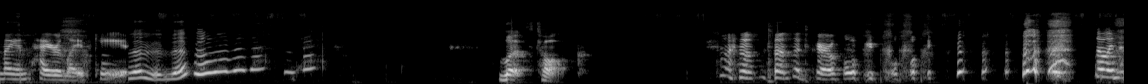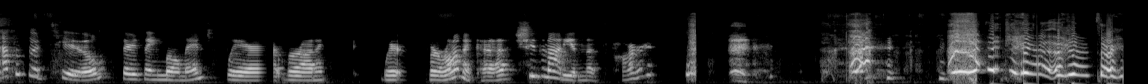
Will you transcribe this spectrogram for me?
Many in my entire life, Kate. Let's talk. That's a terrible voice. so in episode two, there's a moment where Veronica, where Veronica, she's not in this part. I can't. I'm sorry.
